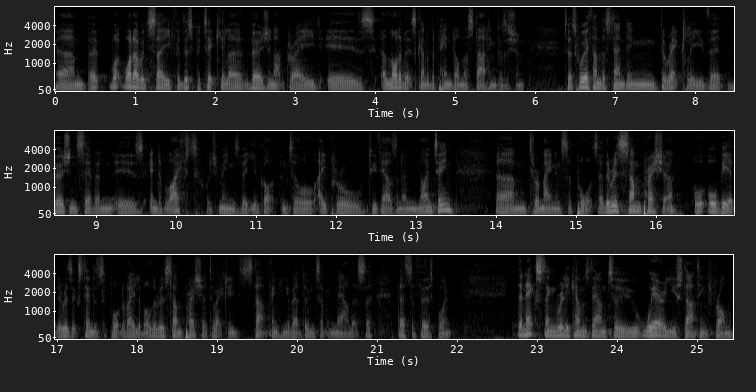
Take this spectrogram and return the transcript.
Um, but what, what I would say for this particular version upgrade is a lot of it's going to depend on the starting position. So it's worth understanding directly that version 7 is end of life, which means that you've got until April 2019 um, to remain in support. So there is some pressure, albeit there is extended support available. There is some pressure to actually start thinking about doing something now. That's a, that's the first point. The next thing really comes down to where are you starting from?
